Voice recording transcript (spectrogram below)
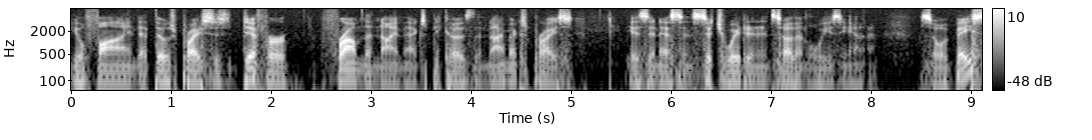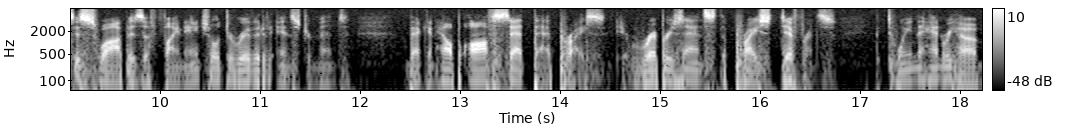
you'll find that those prices differ from the NYMEX because the NYMEX price is in essence situated in southern Louisiana. So a basis swap is a financial derivative instrument that can help offset that price. It represents the price difference between the Henry Hub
